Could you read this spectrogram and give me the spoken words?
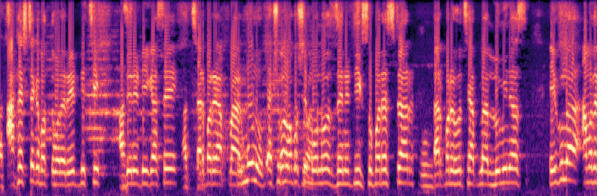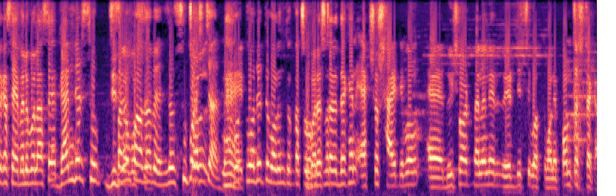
আচ্ছা। 28 টাকা বর্তমানে রেট দিচ্ছি জেনেটিক আছে আচ্ছা। তারপরে আপনার মনো, 100 অবশ্যই মনো জেনেটিক সুপারস্টার। তারপরে হচ্ছে আপনার লুমিনাস এগুলা আমাদের কাছে অ্যাভেলেবল আছে। ব্র্যান্ডের জি, জি, পাওয়া যাবে। সুপারস্টার হ্যাঁ। বর্তমানে একটু বলেন তো কত সুপারস্টারে দেখেন 160 এবং 200 ওয়াট প্যানেলের রেট দিচ্ছি বর্তমানে 50 টাকা।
